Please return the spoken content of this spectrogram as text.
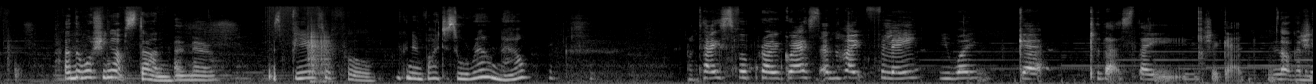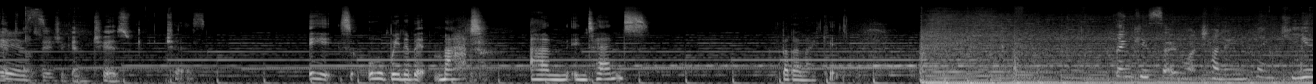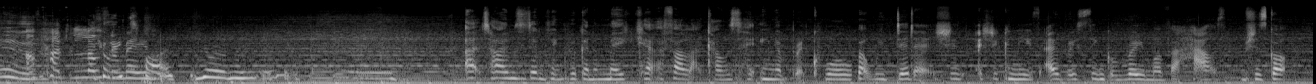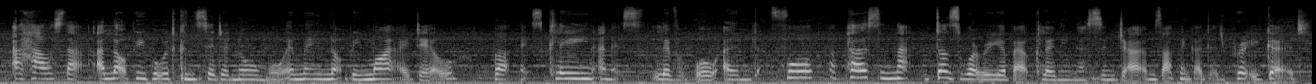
And the washing up's done. I know. It's beautiful. You can invite us all round now. Tasteful progress, and hopefully you won't get to that stage again. Not going to get to that Cheers. stage again. Cheers. Cheers. It's all been a bit mad and intense, but I like it. Thank you so much, honey. Thank you. I've had a lovely You're amazing. time. You're amazing. At times, I didn't think we were going to make it. I felt like I was hitting a brick wall, but we did it. She, she can use every single room of her house. She's got a house that a lot of people would consider normal. It may not be my ideal, but it's clean and it's livable. And for a person that does worry about cleanliness and germs, I think I did pretty good.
